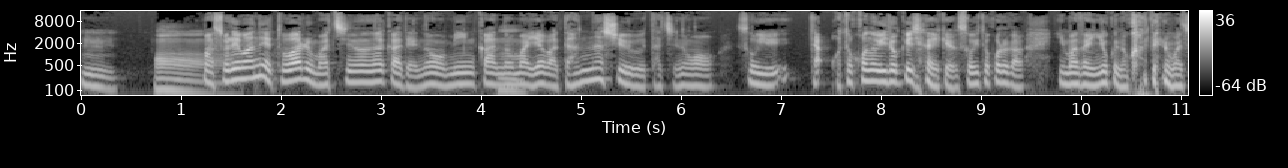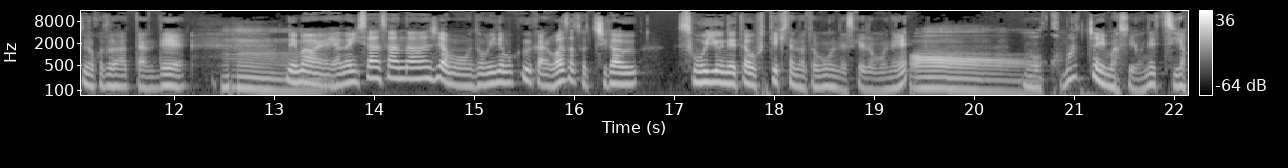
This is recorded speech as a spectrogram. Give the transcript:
うんままあ、それはねとある町の中での民間の、うんまあ、いわば旦那衆たちのそういうだ男の色気じゃないけどそういうところがいまだによく残ってる町のことだったんでうん。で、まあ、柳沢さんの話はもうどうにでも来るからわざと違うそういうネタを振ってきたんだと思うんですけどもねあもうー。困っちゃいますよね艶っ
